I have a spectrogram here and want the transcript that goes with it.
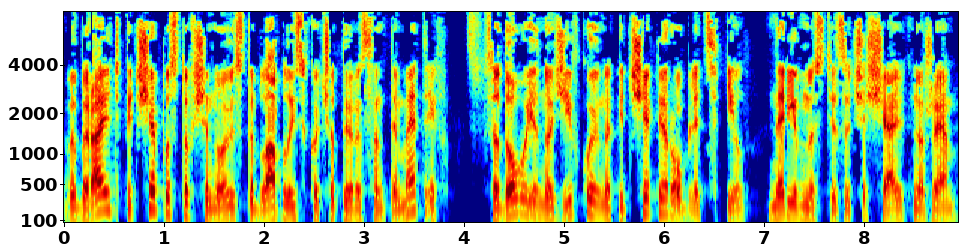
вибирають підщепу з товщиною стебла близько 4 см. З садовою ножівкою на підщепі роблять спіл. Нерівності зачищають ножем,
